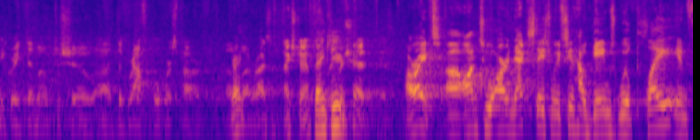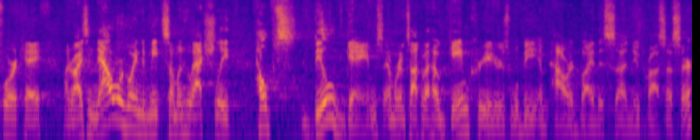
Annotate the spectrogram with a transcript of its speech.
a great demo to show uh, the graphical horsepower of Great. uh, Ryzen. Thanks, James. Thank Really you. Appreciate it. All right, uh, on to our next station. We've seen how games will play in 4K on Ryzen. Now we're going to meet someone who actually helps build games, and we're going to talk about how game creators will be empowered by this uh, new processor.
